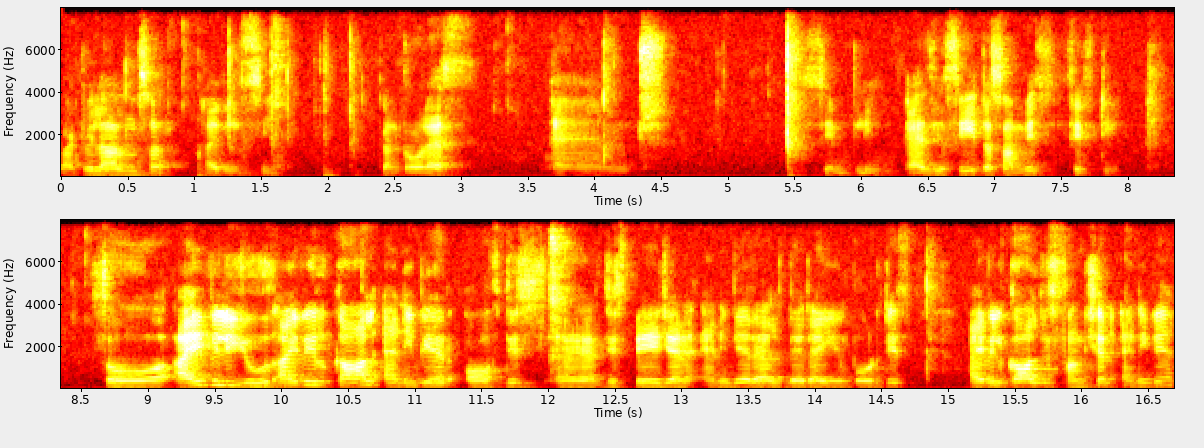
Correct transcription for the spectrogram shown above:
what will answer? I will see. Control S and simply as you see the sum is 50 so I will use I will call anywhere of this uh, this page and anywhere else where I import this I will call this function anywhere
